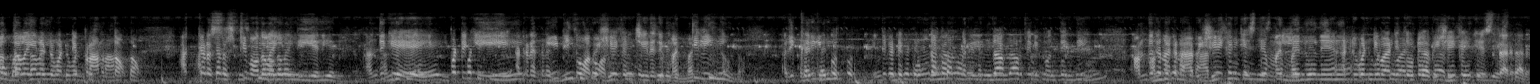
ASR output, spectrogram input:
బద్దలైనటువంటి ప్రాంతం. అక్కడ సృష్టి మొదలైంది అని. అందుకే ఇప్పటికీ అక్కడ నీటితో అభిషేకం చేయలేదు మట్టి లింగం అది కరిగిపోతుంది ఎందుకంటే కుండ కనుక లింగాకృతిని పొందింది. అందుకని అక్కడ అభిషేకం చేస్తే మల్లె నూనె అటువంటి వాటితో అభిషేకం చేస్తారు.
